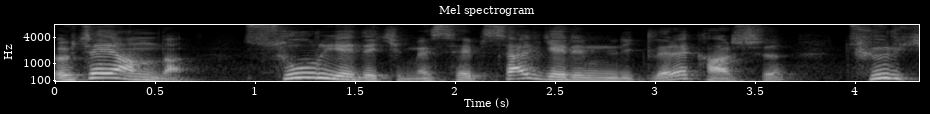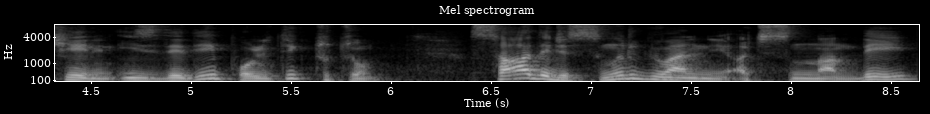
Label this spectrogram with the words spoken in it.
Öte yandan Suriye'deki mezhepsel gerilimliklere karşı Türkiye'nin izlediği politik tutum sadece sınır güvenliği açısından değil,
